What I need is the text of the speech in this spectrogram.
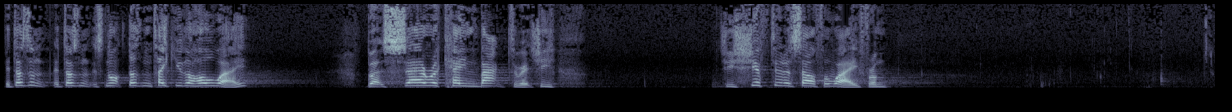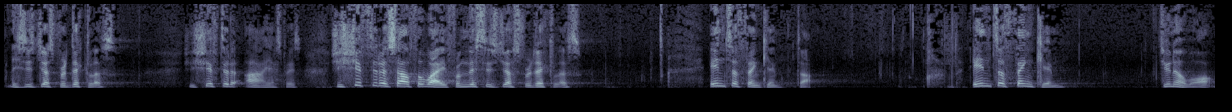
It doesn't, it doesn't, it's not, doesn't take you the whole way. But Sarah came back to it. She, she shifted herself away from, this is just ridiculous, she shifted, ah, yes, please. She shifted herself away from this is just ridiculous into thinking, stop, into thinking, do you know what?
